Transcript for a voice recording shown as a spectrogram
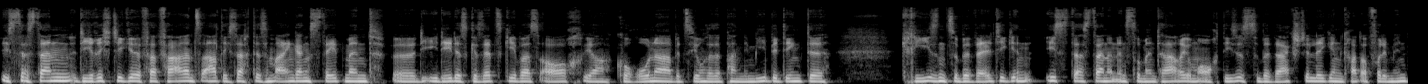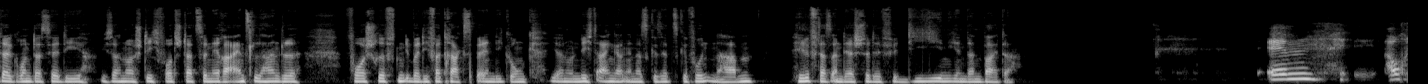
Ist das dann die richtige Verfahrensart? Ich sagte es im Eingangsstatement, äh, die Idee des Gesetzgebers auch, ja, Corona- bzw. pandemiebedingte Krisen zu bewältigen. Ist das dann ein Instrumentarium, auch dieses zu bewerkstelligen, gerade auch vor dem Hintergrund, dass ja die, ich sage nur Stichwort stationärer Einzelhandel, Vorschriften über die Vertragsbeendigung ja nun nicht Eingang in das Gesetz gefunden haben? Hilft das an der Stelle für diejenigen dann weiter? Ähm, auch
